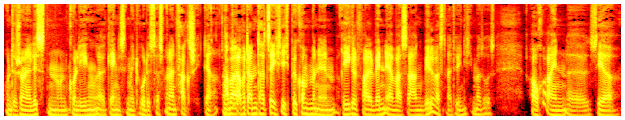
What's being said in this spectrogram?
unter Journalisten und Kollegen äh, gängigste Methode ist, dass man ein Fax schickt. Ja. Und, aber, aber dann tatsächlich bekommt man im Regelfall, wenn er was sagen will, was natürlich nicht immer so ist, auch einen äh, sehr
